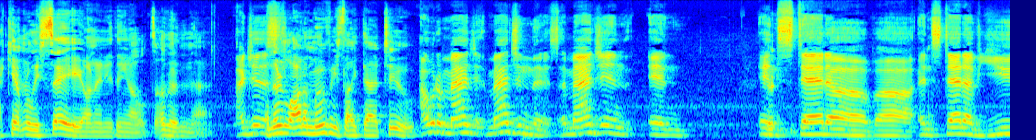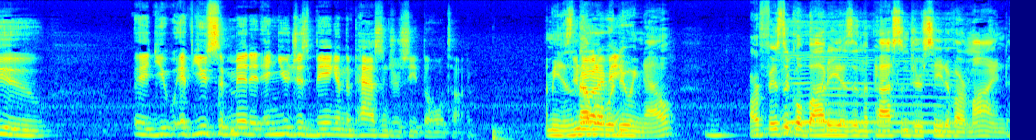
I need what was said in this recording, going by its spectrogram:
I can't really say on anything else other than that. I just. And there's a lot of movies like that too. I would imagine. Imagine this. Imagine in instead of uh, instead of you, you if you submitted and you just being in the passenger seat the whole time. I mean, isn't You know that what what, we're mean? doing now? Our physical body is in the passenger seat of our mind.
